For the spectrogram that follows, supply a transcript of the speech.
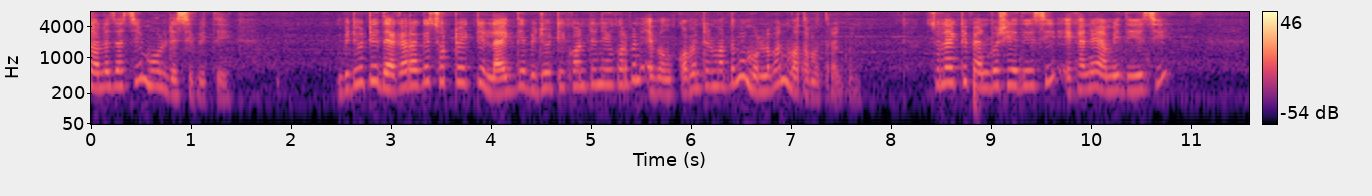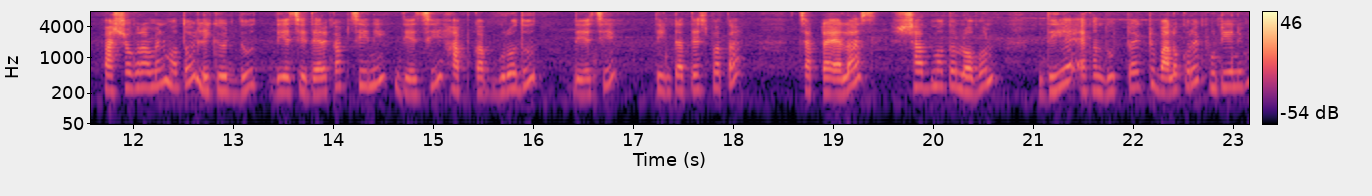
চলে যাচ্ছি মূল রেসিপিতে ভিডিওটি দেখার আগে ছোট্ট একটি লাইক দিয়ে ভিডিওটি কন্টিনিউ করবেন এবং কমেন্টের মাধ্যমে মূল্যবান মতামত রাখবেন। চুলা একটি প্যান বসিয়ে দিয়েছি। এখানে আমি দিয়েছি পাঁচশো গ্রামের মতো লিকুইড দুধ, দিয়েছি দেড় কাপ চিনি, দিয়েছি হাফ কাপ গুঁড়ো দুধ, দিয়েছি তিনটা তেজপাতা, চারটা এলাচ, স্বাদ মতো লবণ দিয়ে এখন দুধটা একটু ভালো করে ফুটিয়ে নিব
